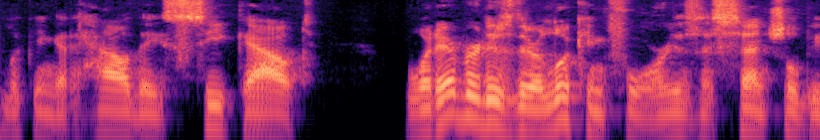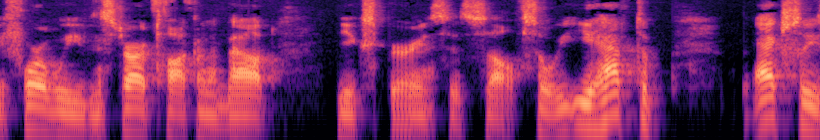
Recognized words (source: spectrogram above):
looking at how they seek out whatever it is they're looking for is essential before we even start talking about the experience itself. So you have to actually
